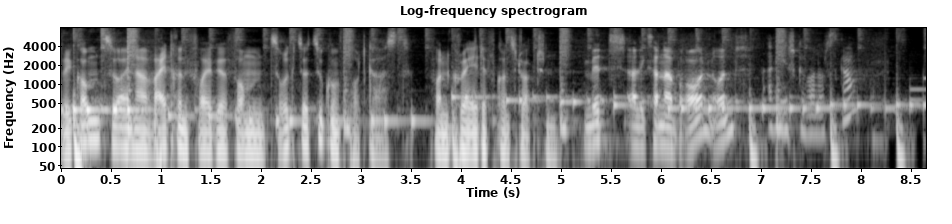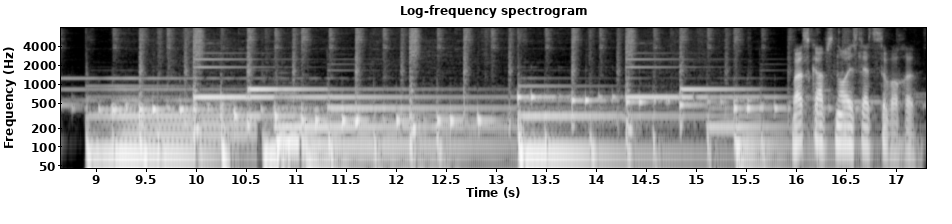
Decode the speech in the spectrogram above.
Willkommen zu einer weiteren Folge vom Zurück zur Zukunft Podcast von Creative Construction. Mit Alexander Braun und Agnieszka Walowska. Was gab's Neues letzte Woche?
